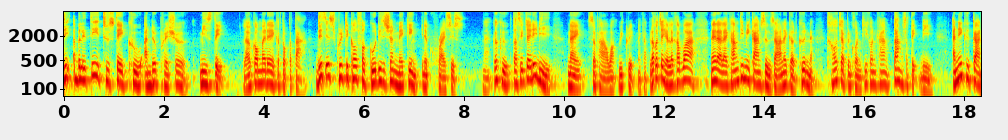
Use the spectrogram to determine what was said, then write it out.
the ability to stay cool under pressure มีสติ แล้วก็ไม่ได้กระตกกระตาก this is critical for good decision making in a crisis นะก็คือตัดสินใจได้ดีในสภาวะวิกฤตนะครับแล้วก็จะเห็นเลยครับว่าในหลาย ๆ ครั้งที่มีการสื่อสารอะไรเกิดขึ้นเนี่ยเขาจะเป็นคนที่ค่อนข้างตั้งสติดี อันนี้คือการ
